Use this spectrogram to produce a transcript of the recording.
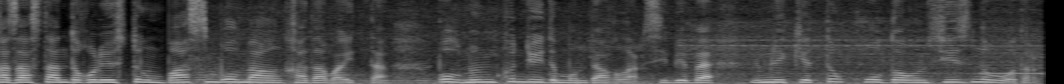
қазақстандық үлестің басым болмағын қадап айтты. Бұл мүмкін дейді мұндағылар. Себебі мемлекеттің қолдауын сезініп отыр.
